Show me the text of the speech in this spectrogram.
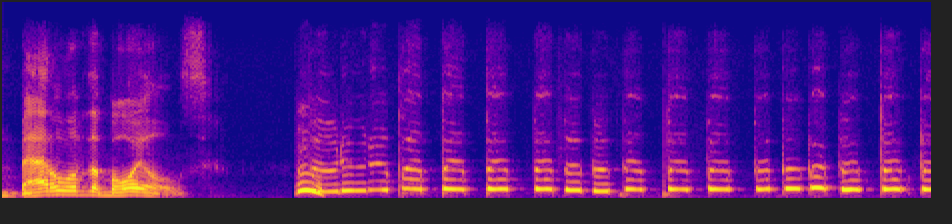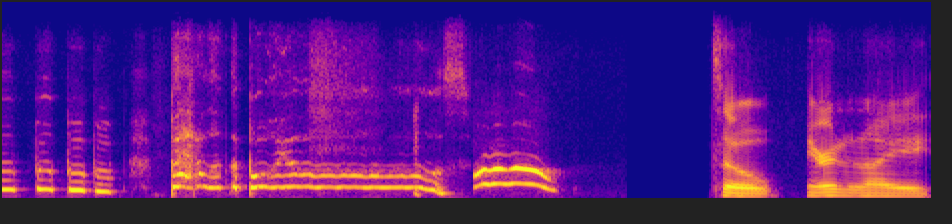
Battle of the Boils. Battle of the Boils. So Aaron and I,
